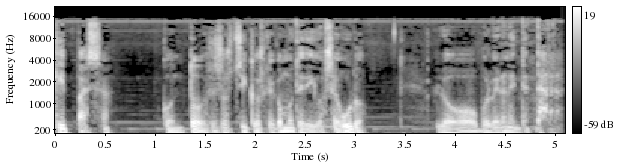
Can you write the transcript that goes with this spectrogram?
¿Qué pasa con todos esos chicos que, como te digo, seguro lo volverán a intentar?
